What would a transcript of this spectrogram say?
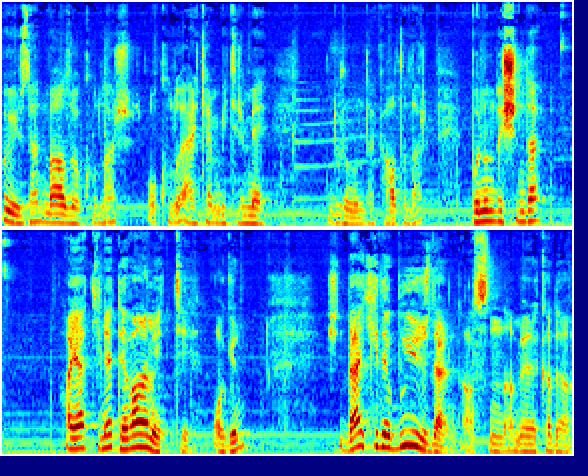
Bu yüzden bazı okullar okulu erken bitirme durumunda kaldılar. Bunun dışında hayat yine devam etti o gün. İşte belki de bu yüzden aslında Amerika'da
